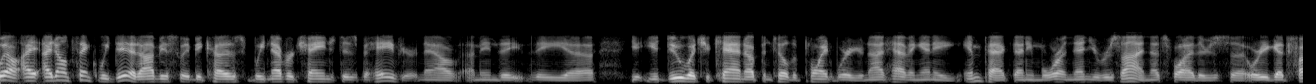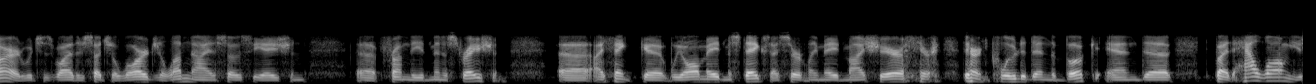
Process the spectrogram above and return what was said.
Well, I, I don't think we did, obviously, because we never changed his behavior. Now, I mean, the the uh, you, you do what you can up until the point where you're not having any impact anymore, and then you resign. That's why there's uh, or you get fired, which is why there's such a large alumni association uh, from the administration. Uh, I think uh, we all made mistakes. I certainly made my share. They're they're included in the book, and uh, but how long you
